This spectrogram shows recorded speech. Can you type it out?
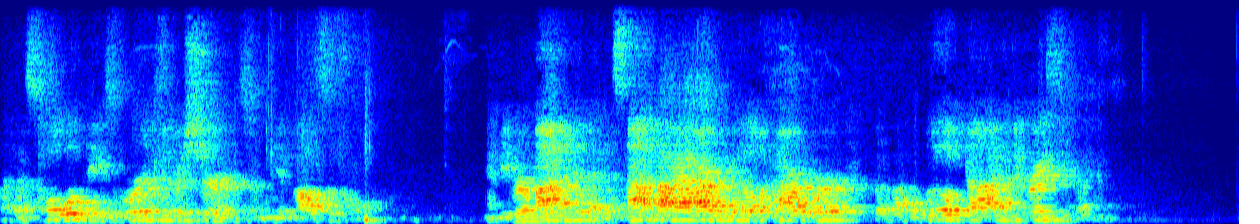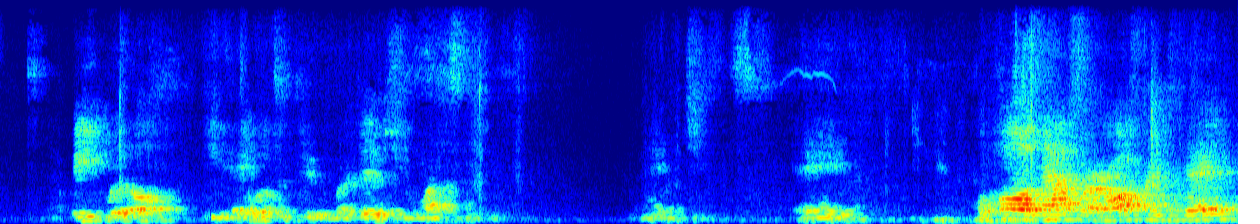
Let us hold these words of assurance from the Apostle Paul be reminded that it's not by our will and our work, but by the will of God and the grace of God. that We will be able to do what it is you want us to do. In the name of Jesus. Amen. We'll pause now for our offering today.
